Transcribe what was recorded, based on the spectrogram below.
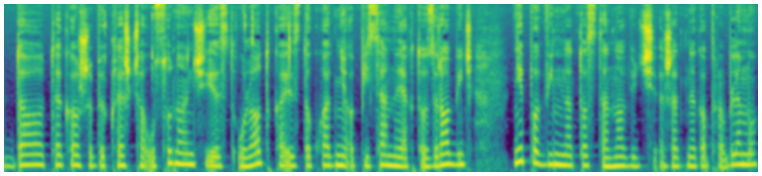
do tego, żeby kleszcza usunąć. Jest ulotka, jest dokładnie opisane, jak to zrobić. Nie powinno to stanowić żadnego problemu.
